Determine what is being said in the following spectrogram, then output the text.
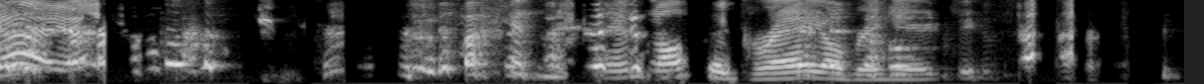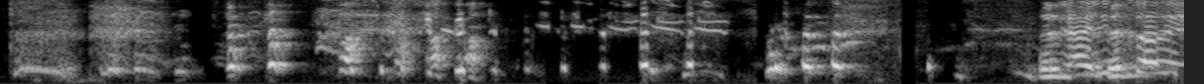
guy. Fucking Randolph the Gray over here. Jesus. This- I just thought it.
